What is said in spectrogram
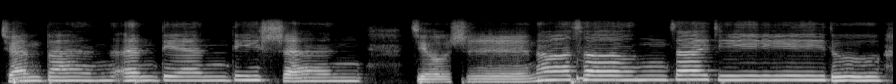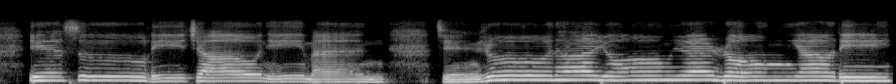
全班恩典的神。就是那曾在基督耶稣里召你们进入他永远荣耀的，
